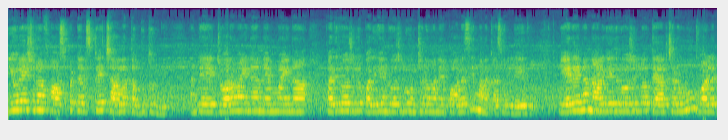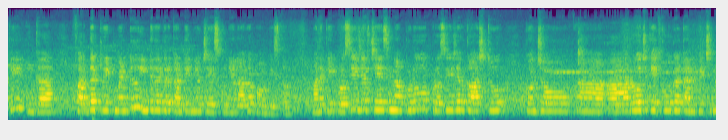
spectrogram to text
డ్యూరేషన్ ఆఫ్ హాస్పిటల్ స్టే చాలా తగ్గుతుంది. అంటే జ్వరం అయినా నెమ్మైనా పది రోజులు పదిహేను రోజులు ఉంచడం అనే పాలసీ మనకు అసలు లేదు. ఏదైనా నాలుగైదు రోజుల్లో తేల్చడము వాళ్ళకి ఇంకా ఫర్దర్ ట్రీట్మెంట్ ఇంటి దగ్గర కంటిన్యూ చేసుకునేలాగా పంపిస్తాం. మనకి ప్రొసీజర్ చేసినప్పుడు ప్రొసీజర్ కాస్ట్ కొంచెం ఆ, ఆ రోజుకి ఎక్కువగా కనిపించిన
